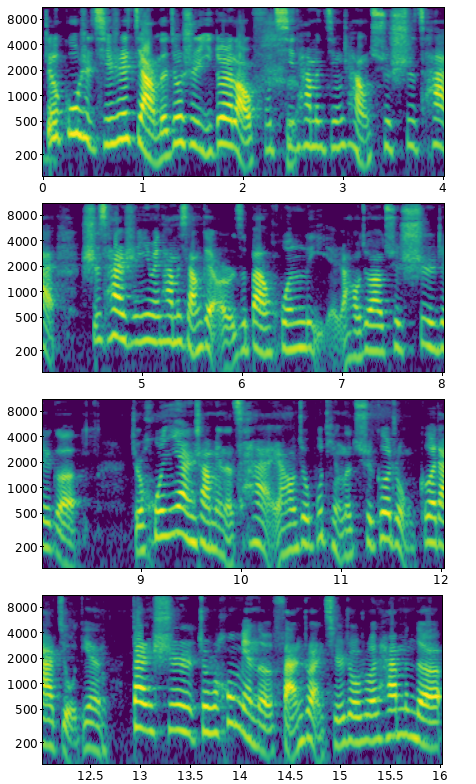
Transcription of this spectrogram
这个故事其实讲的就是一对老夫妻，他们经常去试菜。试菜是因为他们想给儿子办婚礼，然后就要去试这个就是婚宴上面的菜，然后就不停的去各种各大酒店。但是就是后面的反转，其实就是说他们的。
